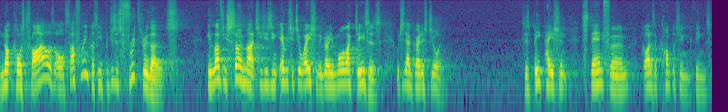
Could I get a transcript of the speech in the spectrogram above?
not cause trials or suffering because He produces fruit through those. He loves you so much, He's using every situation to grow you more like Jesus, which is our greatest joy. He says, Be patient, stand firm. God is accomplishing things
